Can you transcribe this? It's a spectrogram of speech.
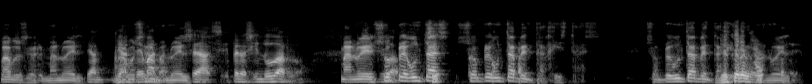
Vamos a ver, Manuel. De, antemano, Manuel. pero sin dudarlo. Manuel, son, preguntas, son preguntas ventajistas. Son preguntas ventajistas, Manuel.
